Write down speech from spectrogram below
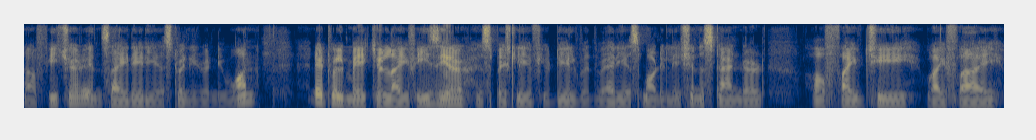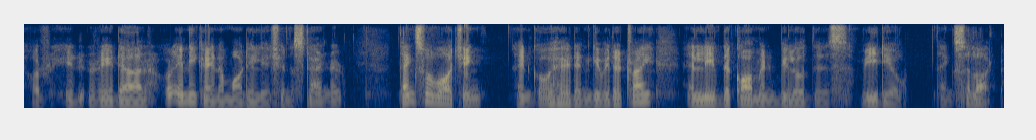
uh, feature inside ADS 2021 and it will make your life easier especially if you deal with various modulation standard of 5G, Wi-Fi or radar or any kind of modulation standard. Thanks for watching and go ahead and give it a try and leave the comment below this video. Thanks a lot.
